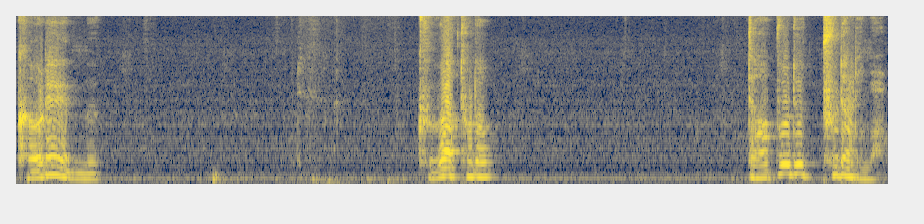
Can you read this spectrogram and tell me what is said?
カレーム。クワトロ。ダブルプラリネ。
